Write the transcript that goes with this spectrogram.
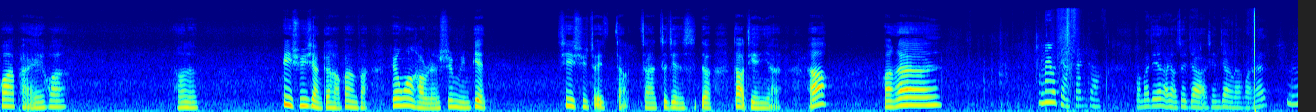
花牌花，然后呢，必须想个好办法，冤枉好人须明辨，继续追查查这件事的到天涯。好，晚安。他们有讲三个。妈妈今天好想睡觉啊，先这样了，晚安。嗯。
